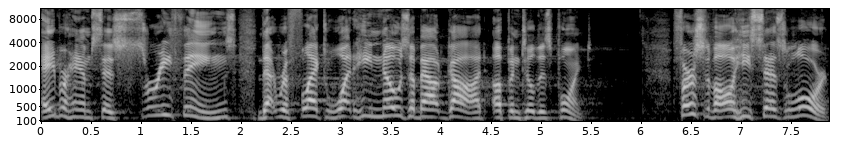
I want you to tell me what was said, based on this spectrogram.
Abraham says three things that reflect what he knows about God up until this point. First of all, he says Lord.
